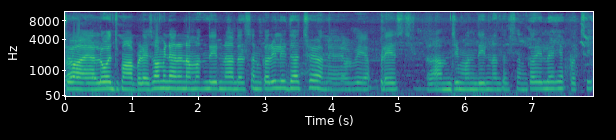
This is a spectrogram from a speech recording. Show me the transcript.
જો અહીંયા લોજમાં આપણે સ્વામિનારાયણના મંદિરના દર્શન કરી લીધા છે અને હવે આપણે રામજી મંદિરના દર્શન કરી લઈએ. પછી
